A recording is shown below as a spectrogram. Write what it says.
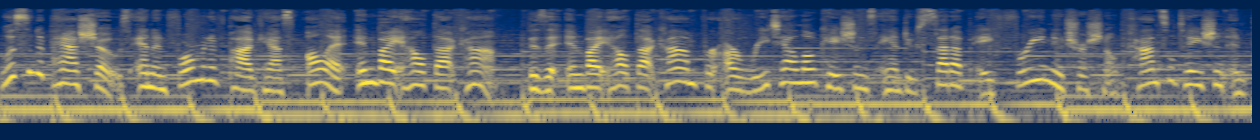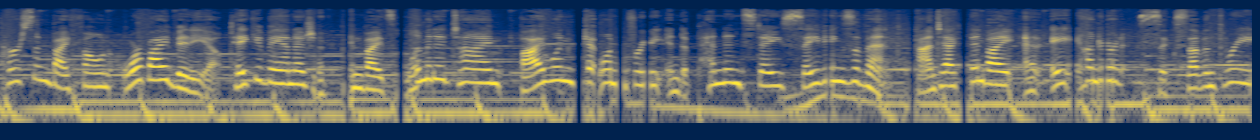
Listen to past shows and informative podcasts all at InviteHealth.com. Visit InviteHealth.com for our retail locations and to set up a free nutritional consultation in person, by phone, or by video. Take advantage of Invite's limited time, buy one, get one free Independence Day savings event. Contact Invite at 800 673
